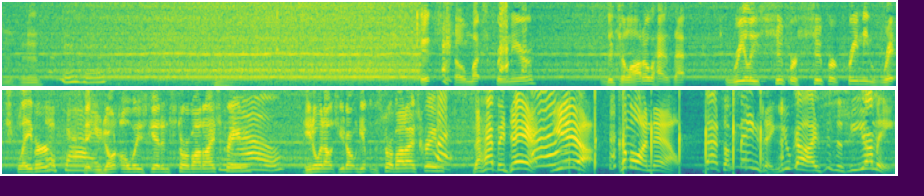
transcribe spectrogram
Mm-hmm. It's so much creamier. The gelato has that really super, super creamy, rich flavor It that you don't always get in store-bought ice cream. No. You know what else you don't get with the store-bought ice cream? What? The happy dance. Oh. Yeah. Come on now. That's amazing. You guys, this is yummy.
